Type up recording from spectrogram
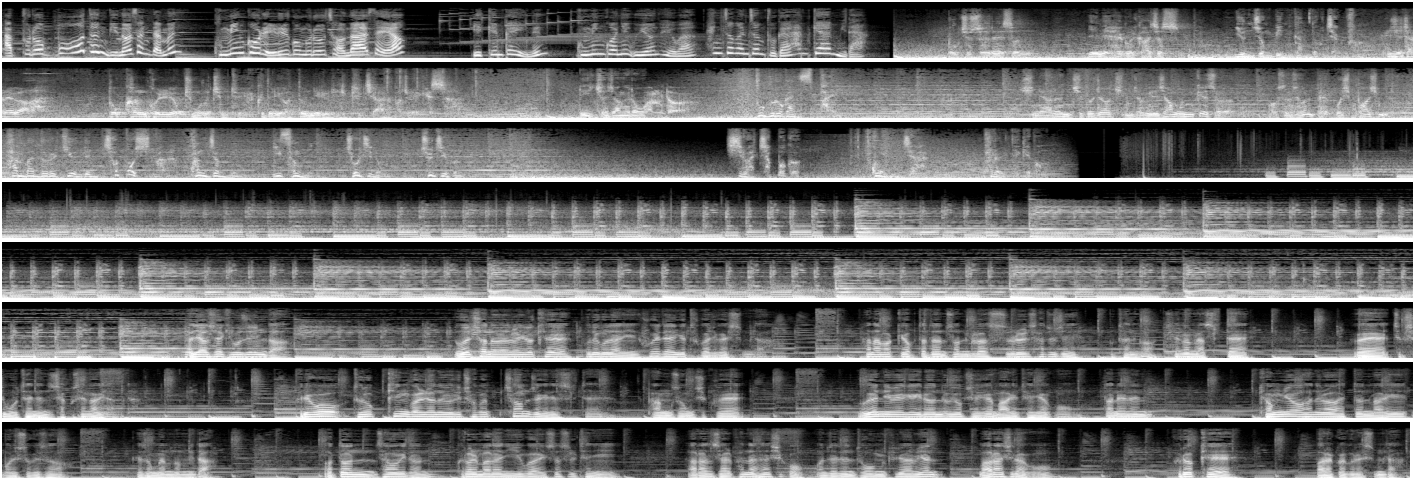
앞으로 모든 민원 상담은 국민콜 110으로 전화하세요. 이 캠페인은 국민권익위원회와 행정안전부가 함께합니다. 북주선에선 이미 핵을 가졌습니다. 윤종빈 감독 작품 이제 자네가 북한 권력층으로 침투해 그들이 어떤 일을 일으킬지 알아봐줘야겠어. 리 처장이라고 합니다. 북으로 간 스파이 친애하는 지도자 김정일 장군께서 박 선생을 뵙고 싶어 하십니다. 한반도를 뒤흔든 첩보 실화 황정민 이성민 조진웅 주지훈 실화 첩보극 공자 8월 대개봉 안녕하세요. 김호준입니다. 노회찬 의원을 이렇게 보내고 나니 후회되는 게 두 가지가 있습니다. 하나밖에 없다던 선글라스를 사주지 못한 것. 생각났을 때 왜 즉시 못했는지 자꾸 생각이 납니다. 그리고 드루킹 관련 의혹이 처음, 처음 제기됐을 때 방송 직후에 의원님에게 이런 의혹 제기가 말이 되냐고 딴에는 격려하느라 했던 말이 머릿속에서 계속 맴돕니다. 어떤 상황이든 그럴 만한 이유가 있었을 테니 알아서 잘 판단하시고 언제든 도움이 필요하면 말하시라고 그렇게 말할 걸 그랬습니다.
